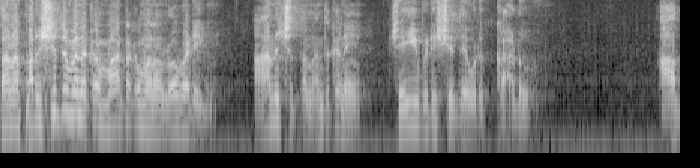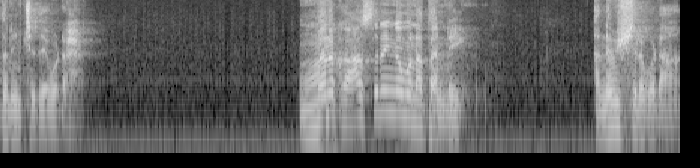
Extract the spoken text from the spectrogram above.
తన పరిశుద్ధమైన మాటకు మనం లోబడి ఆనిచుతాను అందుకనే చెయ్యి విడిచే దేవుడు కాడు. ఆదరించే దేవుడా. మనకు ఆశ్రయంగా ఉన్న తండ్రి అన్ని విషయాలు కూడా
